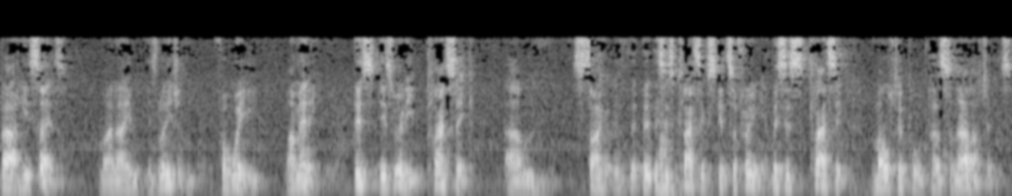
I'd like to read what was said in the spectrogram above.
but he says, my name is Legion, for we are many. This is really classic, um, this is classic schizophrenia. This is classic multiple personalities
